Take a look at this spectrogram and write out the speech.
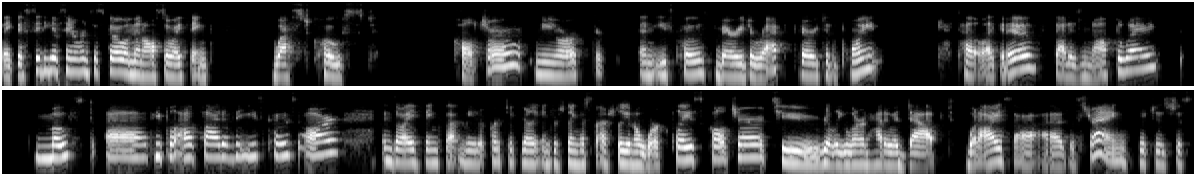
like the city of San Francisco and then also, I think, West Coast culture, New York and East Coast, very direct, very to the point. Tell it like it is. That is not the way most uh, people outside of the East Coast are. And so I think that made it particularly interesting, especially in a workplace culture, to really learn how to adapt what I saw as a strength, which is just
